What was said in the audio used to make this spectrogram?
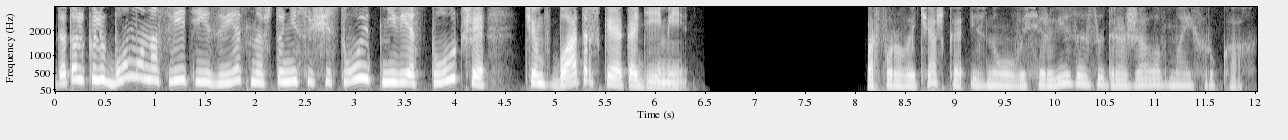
Да только любому на свете известно, что не существует невест лучше, чем в Баттерской академии. Фарфоровая чашка из нового сервиза задрожала в моих руках.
